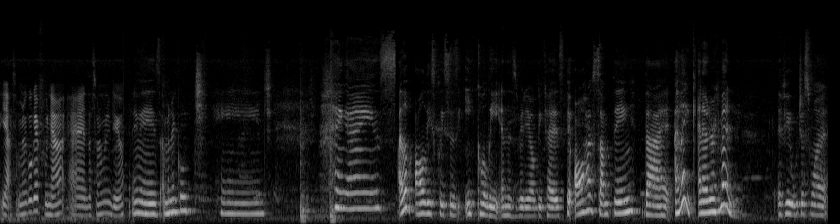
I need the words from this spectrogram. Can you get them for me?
yeah, so I'm gonna go get food now and that's what I'm gonna do. Anyways, I'm gonna go change. Hey guys. I love all these places equally in this video because they all have something that I like and I would recommend. If you just want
